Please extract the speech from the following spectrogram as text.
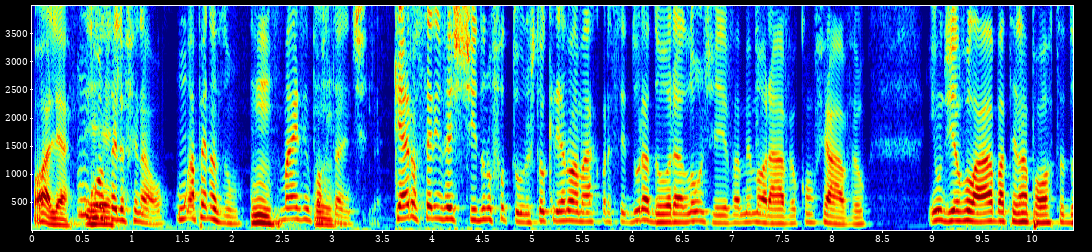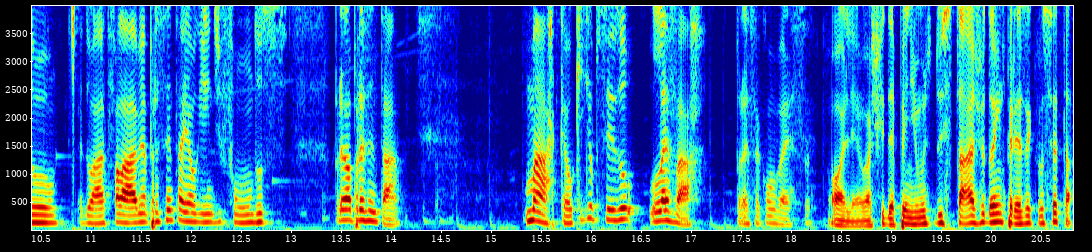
Olha. Um é... conselho final. Um, apenas um. um. Mais importante. Um. Quero ser investido no futuro. Estou criando uma marca para ser duradoura, longeva, memorável, confiável. E um dia eu vou lá bater na porta do Eduardo e falar: ah, me apresenta aí alguém de fundos para eu apresentar. Marca, o que, que eu preciso levar? Para essa conversa? Olha, eu acho que depende muito do estágio da empresa que você está,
